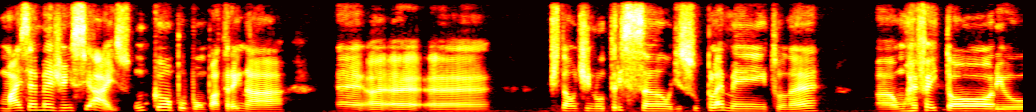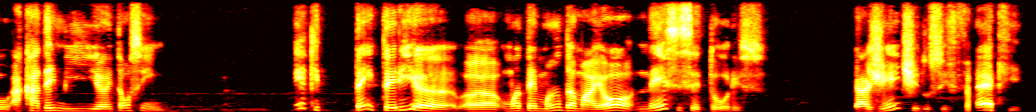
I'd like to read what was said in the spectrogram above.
mais emergenciais. Um campo bom para treinar, é, é, é, é, questão de nutrição, de suplemento, né? Uh, um refeitório, academia. Então, assim, é que tem, teria uh, uma demanda maior nesses setores. E a gente do CIFEC,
